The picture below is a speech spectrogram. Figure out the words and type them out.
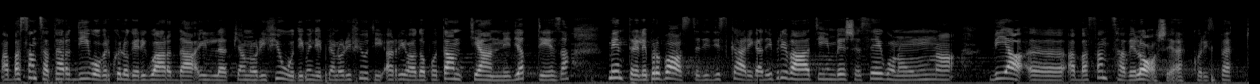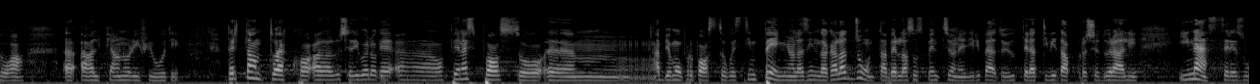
abbastanza tardivo per quello che riguarda il piano rifiuti, quindi il piano rifiuti arriva dopo tanti anni di attesa, mentre le proposte di discarica dei privati invece seguono una via eh, abbastanza veloce ecco, rispetto a, eh, al piano rifiuti. Pertanto, ecco, alla luce di quello che eh, ho appena esposto, ehm, abbiamo proposto questo impegno alla Sindaca alla Giunta per la sospensione, di, ripeto, di tutte le attività procedurali in essere su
